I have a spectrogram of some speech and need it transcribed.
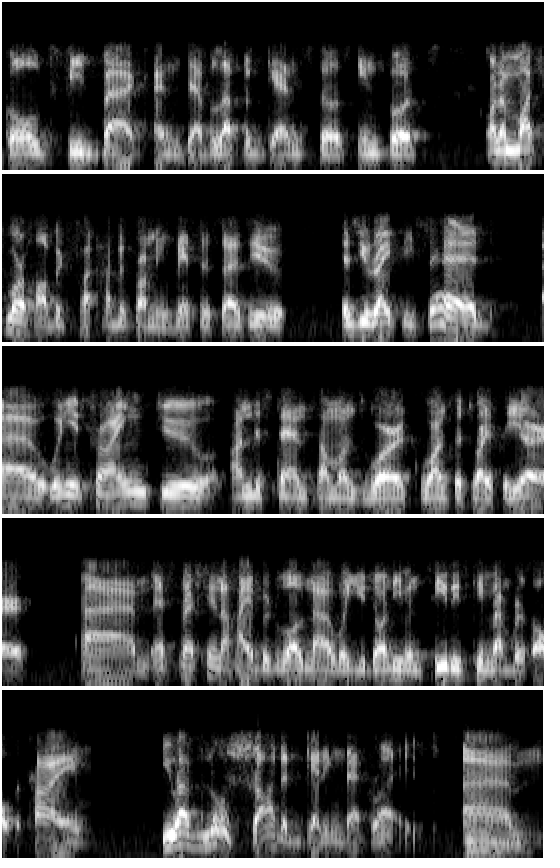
goals feedback and develop against those inputs on a much more habit habit forming basis. So as you as you rightly said, uh, when you're trying to understand someone's work once or twice a year, um, especially in a hybrid world now where you don't even see these team members all the time, you have no shot at getting that right. Um,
